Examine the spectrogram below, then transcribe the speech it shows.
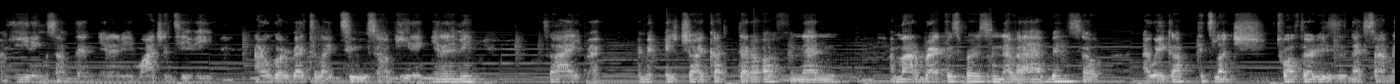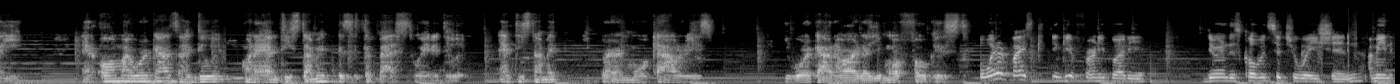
I'm eating something, you know what I mean? Watching TV. I don't go to bed till like 2, so I'm eating, you know what I mean? So I, I made sure I cut that off. And then I'm not a breakfast person, never have been. So I wake up, it's lunch. 12.30 is the next time I eat. And all my workouts, I do it on an empty stomach because it's the best way to do it. Empty stomach, you burn more calories, you work out harder, you're more focused. What advice can you give for anybody during this COVID situation? I mean,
